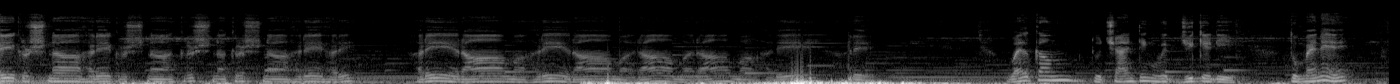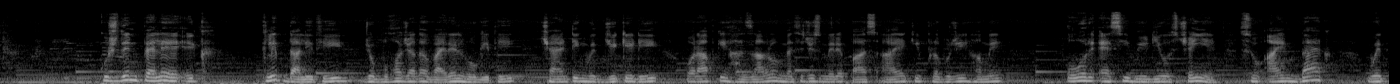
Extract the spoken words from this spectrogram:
Krishna, Hare Krishna, Krishna Krishna, Hare Hare. Hare Ram Hare Ram Ram Ram, Hare Hare. Welcome to chanting with G K D तो मैंने कुछ दिन पहले एक क्लिप डाली थी, जो बहुत ज़्यादा वायरल हो गई थी चैंटिंग विद जी के डी और आपके हज़ारों मैसेजेस मेरे पास आए कि प्रभु जी, हमें और ऐसी वीडियोस चाहिए। So I am back with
